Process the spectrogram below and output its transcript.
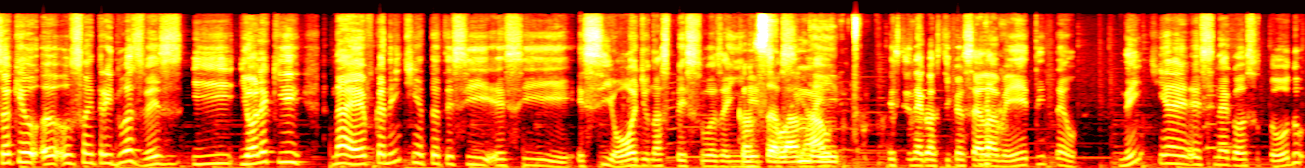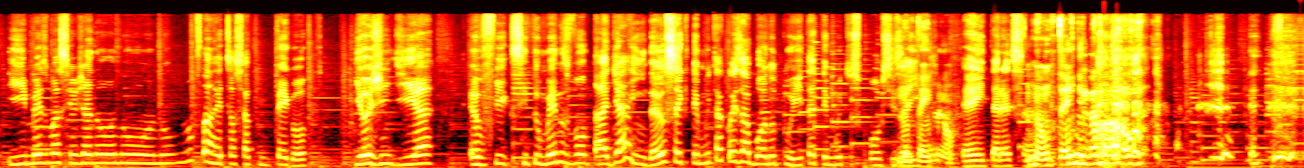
Só que eu, eu só entrei duas vezes e, e olha que na época nem tinha tanto esse, esse, esse ódio nas pessoas aí em rede social. Cancelamento. esse negócio de cancelamento, então. Nem tinha esse negócio todo, e mesmo assim eu já não, não, não, não foi uma rede social que me pegou. E hoje em dia eu fico, sinto menos vontade ainda. Eu sei que tem muita coisa boa no Twitter, tem muitos posts Não aí tem, não. é, interessantes. Não tem, não.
